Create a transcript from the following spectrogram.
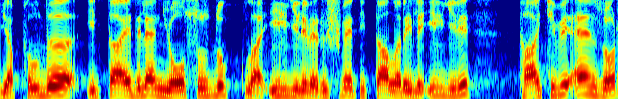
yapıldığı iddia edilen yolsuzlukla ilgili ve rüşvet iddialarıyla ilgili takibi en zor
